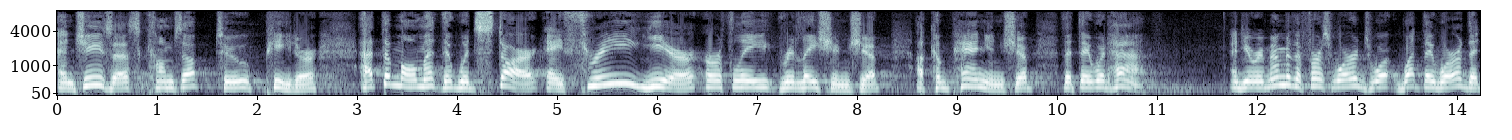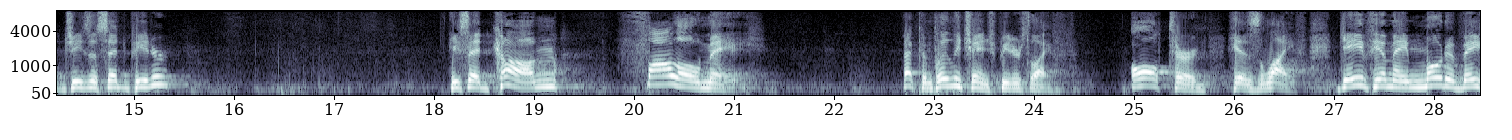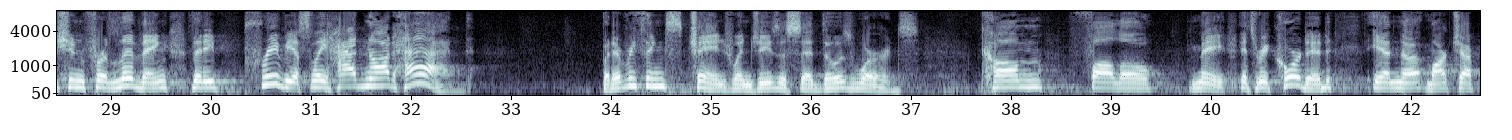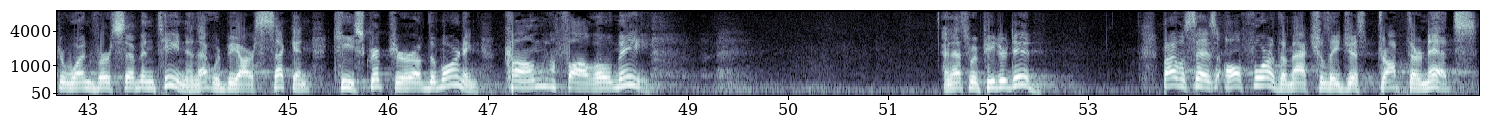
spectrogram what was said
And Jesus comes up to Peter at the moment that would start a three year earthly relationship, a companionship that they would have. And do you remember the first words, what they were that Jesus said to Peter? He said, Come, follow me. That completely changed Peter's life, altered his life, gave him a motivation for living that he previously had not had. But everything's changed when Jesus said those words Come, follow me. It's recorded in uh, Mark chapter 1, verse 17, and that would be our second key scripture of the morning. Come, follow me. And that's what Peter did. Bible says all four of them actually just dropped their nets,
